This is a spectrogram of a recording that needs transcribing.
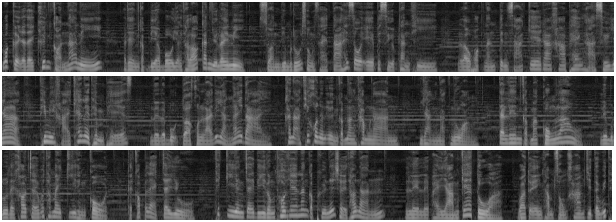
ว่าเกิดอะไรขึ้นก่อนหน้านี้เรนกับเดียโบยังทะเลาะกันอยู่เลยนี่ ส่วนดิมรู้ส่งสายตาให้โซเอไปสืบทันที เราพวกนั้นเป็นสาเกราคาแพงหาซื้อยาก ที่มีขายแค่ในเทมเพสเลยระบุตัวคนร้ายได้อย่างง่ายดาย ขณะที่คนอื่นๆกำลังทำงาน อย่างหนักหน่วง แต่เลนกลับมาโกงเหล้าเรียนรู้เลยเข้าใจว่าทำไมกีถึงโกรธแต่ก็แปลกใจอยู่ ที่กียังใจดีลงโทษแค่นั่งกับพื้นเฉยๆเท่านั้น เลนเลยพยายามแก้ตัว ว่าตัวเองทำสงครามจิตวิท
